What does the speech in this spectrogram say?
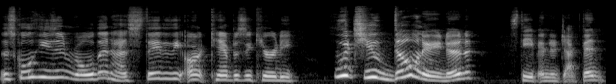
The school he's enrolled in has state of the art campus security, which you donated, Steve interjected.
